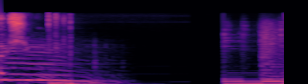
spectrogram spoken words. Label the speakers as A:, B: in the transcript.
A: Oh shoot!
